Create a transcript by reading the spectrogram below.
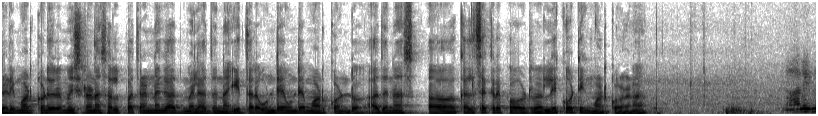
ರೆಡಿ ಮಾಡ್ಕೊಂಡಿರೋ ಮಿಶ್ರಣ ಸ್ವಲ್ಪ ತಣ್ಣಗಾದ್ಮೇಲೆ ಅದನ್ನು ಈ ಥರ ಉಂಡೆ ಉಂಡೆ ಮಾಡಿಕೊಂಡು ಅದನ್ನು ಕಲ್ಸಕ್ಕರೆ ಪೌಡ್ರಲ್ಲಿ ಕೋಟಿಂಗ್ ಮಾಡ್ಕೊಳ್ಳೋಣ. ನಾನೀಗ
